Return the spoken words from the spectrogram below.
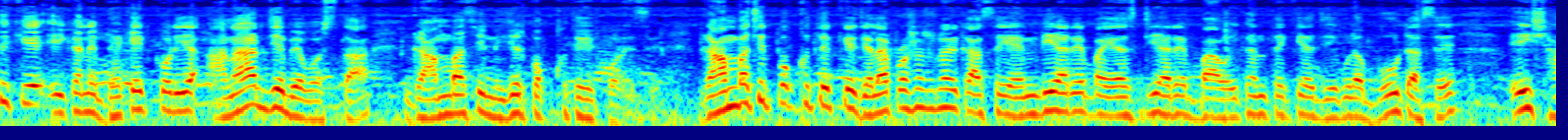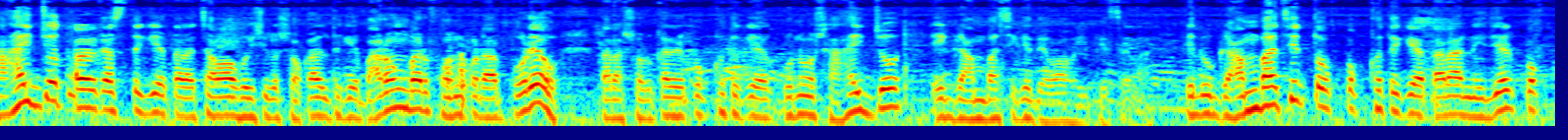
থেকে এইখানে ভ্যাকেট করিয়ে আনার যে ব্যবস্থা গ্রামবাসী নিজের পক্ষ থেকে করেছে। গ্রামবাসীর পক্ষ থেকে জেলা প্রশাসনের কাছে, এনডিআরএফ বা এসডিআরএফ বা ওইখান থেকে যেগুলো বোট আছে, এই সাহায্য তার কাছ থেকে তারা চাওয়া হয়েছিল সকাল থেকে বারংবার ফোন করার পরেও তারা সরকারের পক্ষ থেকে কোনো সাহায্য এই গ্রামবাসীকে দেওয়া হইতেছে না। কিন্তু গ্রামবাসীর পক্ষ থেকে তারা নিজের পক্ষ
